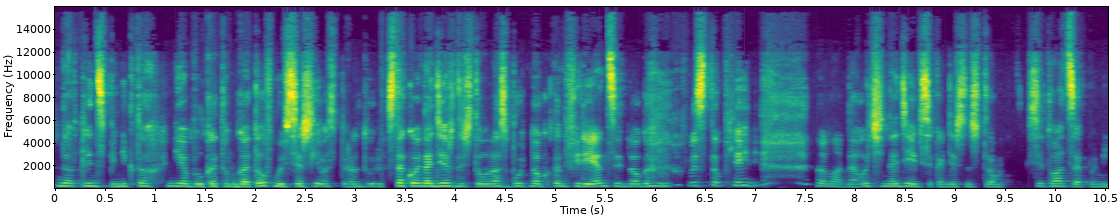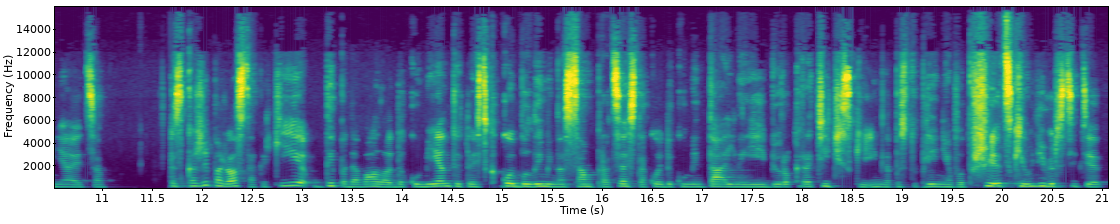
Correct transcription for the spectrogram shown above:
Да, в принципе, никто не был к этому готов. Мы все шли в аспирантуру с такой надеждой, что у нас будет много конференций, много выступлений. Ну ладно, очень надеемся, конечно, что ситуация поменяется. Расскажи, пожалуйста, какие ты подавала документы, то есть какой был именно сам процесс такой документальный и бюрократический именно поступления вот в шведский университет?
